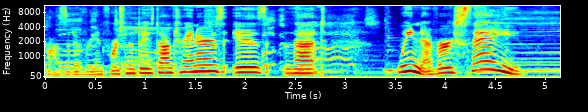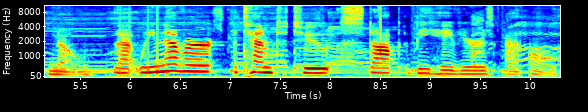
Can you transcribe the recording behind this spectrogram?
positive reinforcement based dog trainers is that we never say no, that we never attempt to stop behaviors at all.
